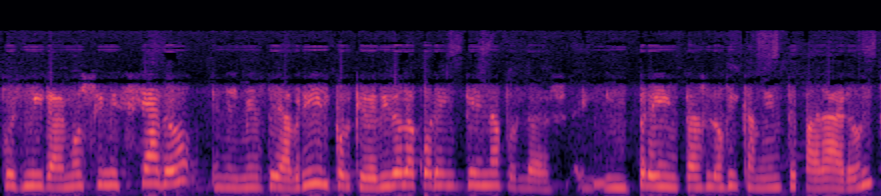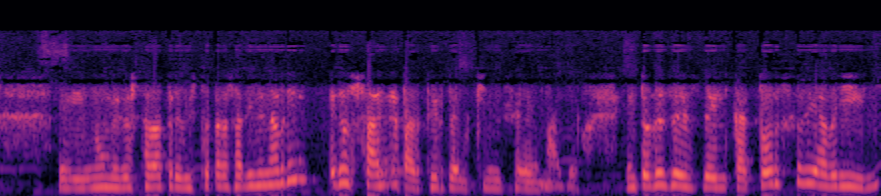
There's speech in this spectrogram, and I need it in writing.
Pues mira, hemos iniciado en el mes de abril, porque debido a la cuarentena, pues las imprentas lógicamente pararon. El número estaba previsto para salir en abril, pero sale a partir del 15 de mayo. Entonces, desde el 14 de abril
